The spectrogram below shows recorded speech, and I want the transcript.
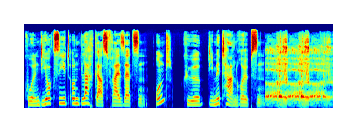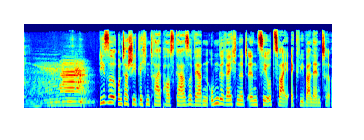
Kohlendioxid und Lachgas freisetzen und Kühe, die Methan rülpsen. Diese unterschiedlichen Treibhausgase werden umgerechnet in CO2-Äquivalente.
